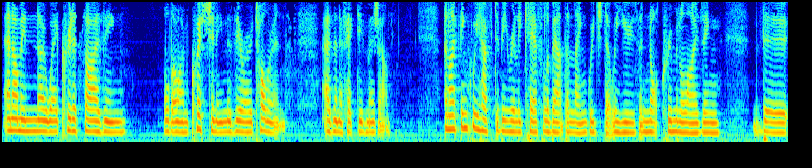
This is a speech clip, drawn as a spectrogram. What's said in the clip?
And I'm in no way criticising, although I'm questioning the zero tolerance as an effective measure. And I think we have to be really careful about the language that we use and not criminalising the,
